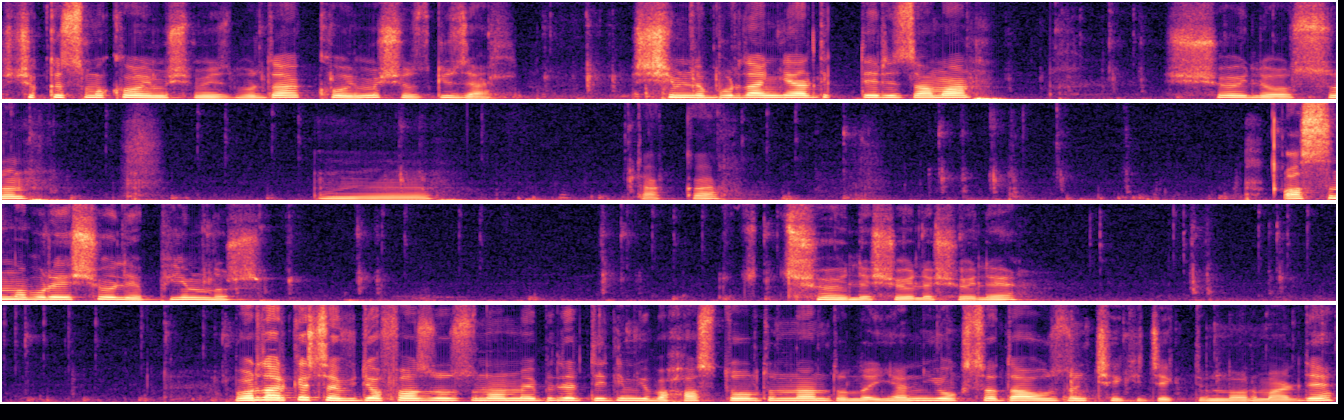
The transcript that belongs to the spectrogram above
şu kısmı koymuş muyuz burada? Koymuşuz. Güzel. Şimdi buradan geldikleri zaman şöyle olsun. Hmm, dakika. Aslında buraya şöyle yapayım dur. Şöyle şöyle şöyle. Bu arada arkadaşlar video fazla uzun olmayabilir. Dediğim gibi hasta olduğumdan dolayı yani yoksa daha uzun çekecektim normalde.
